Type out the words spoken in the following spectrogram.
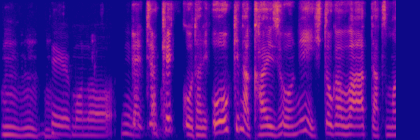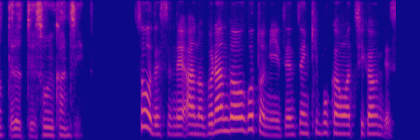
うんうんうんっていうものになっえ、じゃあてます。結構何大きな会場に人がわーって集まってるっていう、そういう感じ？そうですね。あのブランドごとに全然規模感は違うんです。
